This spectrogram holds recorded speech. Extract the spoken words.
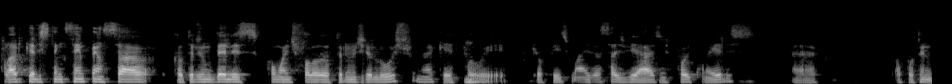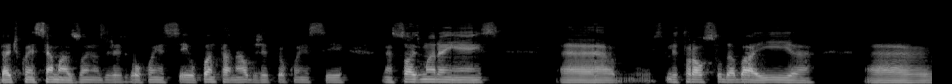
claro que eles têm que sempre pensar que o turismo deles, como a gente falou, é o turismo de luxo, né, que foi que eu fiz mais essas viagens, foi com eles. É, a oportunidade de conhecer a Amazônia do jeito que eu conheci, o Pantanal do jeito que eu conheci, Lençóis Maranhenses, é, litoral sul da Bahia. É,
